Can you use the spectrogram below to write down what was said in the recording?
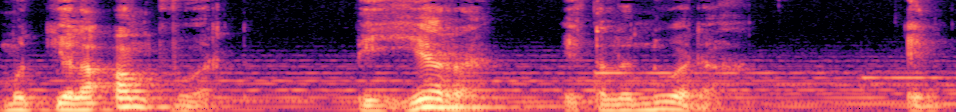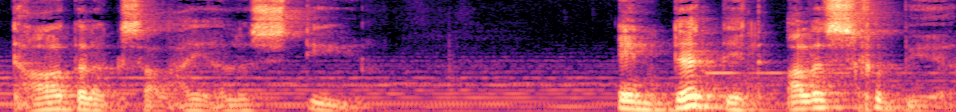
moet julle antwoord: Die Here het hulle nodig en dadelik sal hy hulle stuur. En dit het alles gebeur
